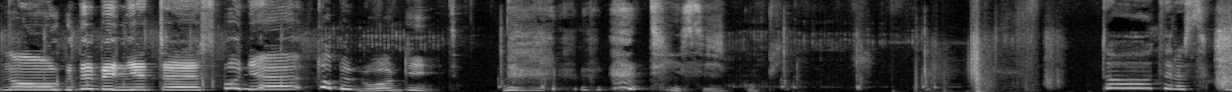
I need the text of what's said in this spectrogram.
No, gdyby nie te spodnie, to by było git. ty jesteś głupi. To teraz takie,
